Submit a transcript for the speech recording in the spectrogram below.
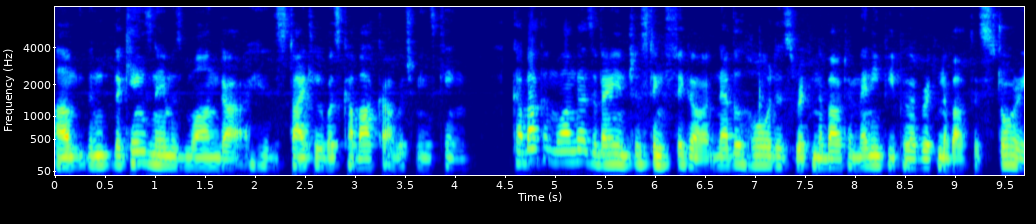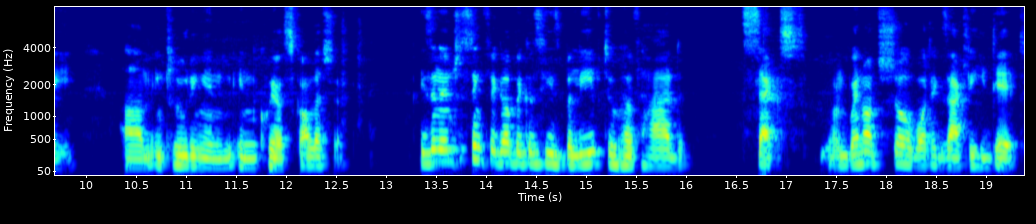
Um, the, the, king's name is Mwanga. His title was Kabaka, which means king. Kabaka Mwanga is a very interesting figure. Neville Hoad has written about him. Many people have written about this story, um, including in, in queer scholarship. He's an interesting figure because he's believed to have had sex. We're not sure what exactly he did,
